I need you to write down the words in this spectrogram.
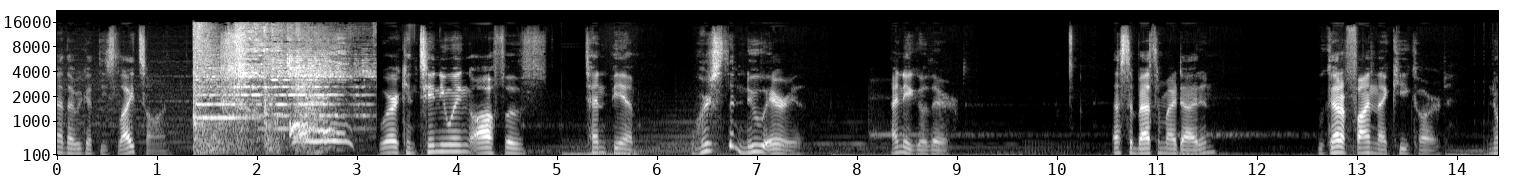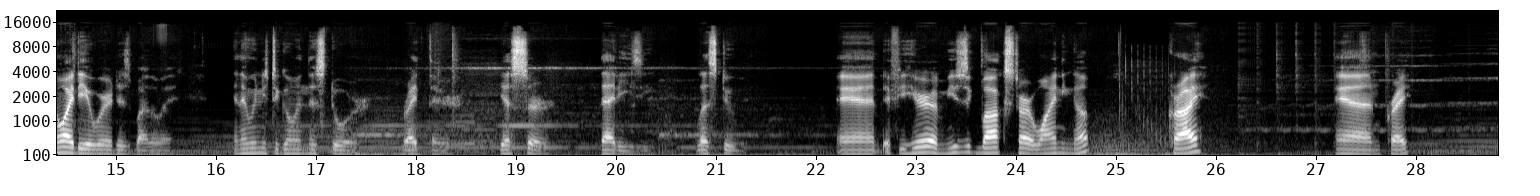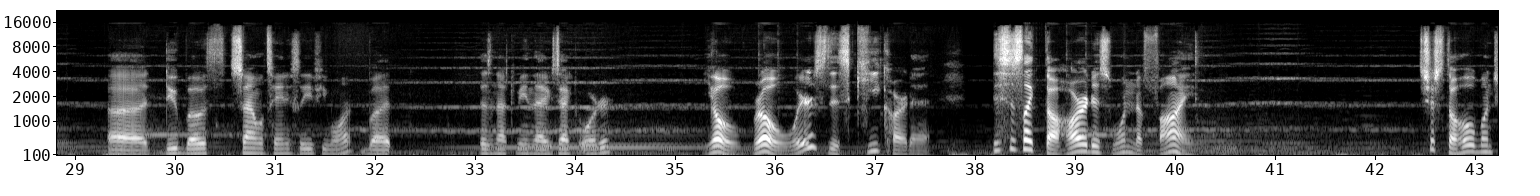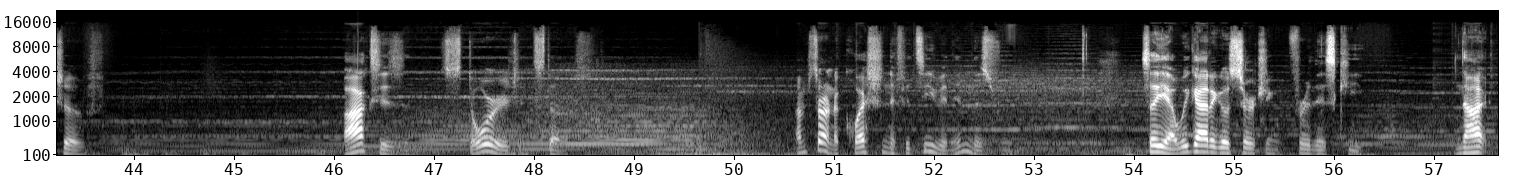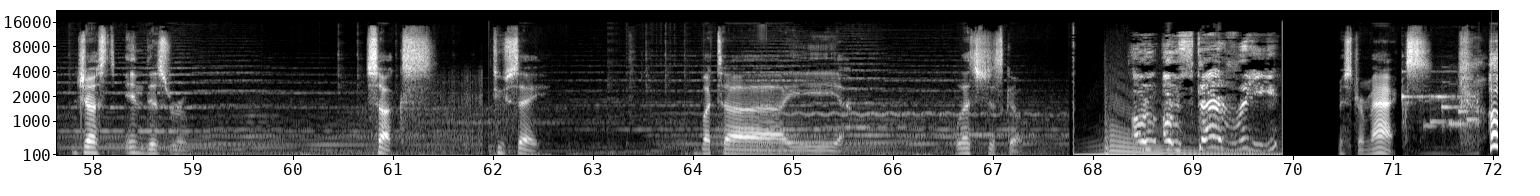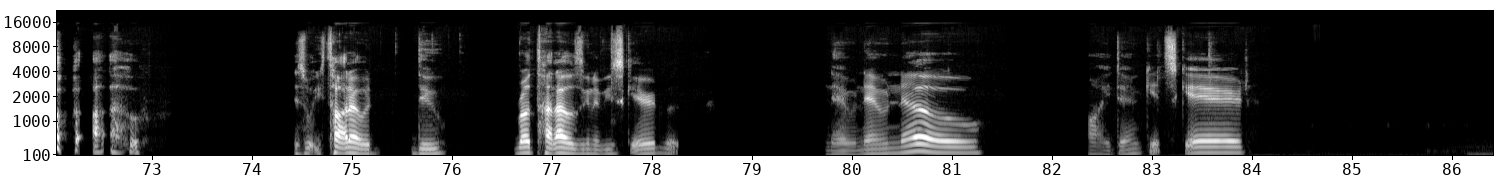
Now that we got these lights on. We're continuing off of 10 p.m. Where's the new area? I need to go there. That's the bathroom I died in. We gotta find that key card. No idea where it is, by the way. And then we need to go in this door right there. Yes, sir. That easy. Let's do it. And if you hear a music box start winding up, cry and pray. Uh, do both simultaneously if you want, but doesn't have to be in that exact order. Yo, bro, where's this key card at? This is like the hardest one to find. It's just a whole bunch of boxes and storage and stuff. I'm starting to question if it's even in this room. So yeah, we gotta go searching for this key. Not just in this room. Sucks to say. But uh yeah. Let's just go. Oh, oh, scary! Mr. Max. Uh-oh. Is what you thought I would do. Bro thought I was gonna be scared, but no, no, no. I don't get scared.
